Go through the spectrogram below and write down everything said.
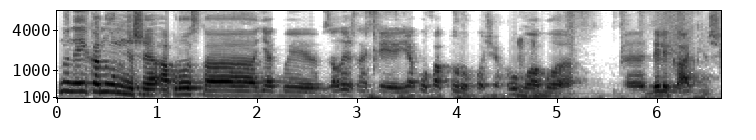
Ну, не економніше, а просто якби в залежності, яку фактуру хоче, грубо Мгм. або е, делікатніше.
